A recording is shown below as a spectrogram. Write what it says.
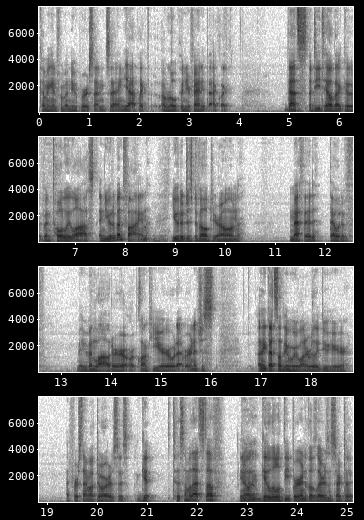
coming in from a new person saying, yeah, like a rope in your fanny pack, like that's a detail that could have been totally lost, and you would have been fine. Mm-hmm. You would have just developed your own method that would have maybe been louder or clunkier or whatever. And it's just, I think that's something we want to really do here at First Time Outdoors is get to some of that stuff. You know, Yeah. get a little deeper into those layers and start to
